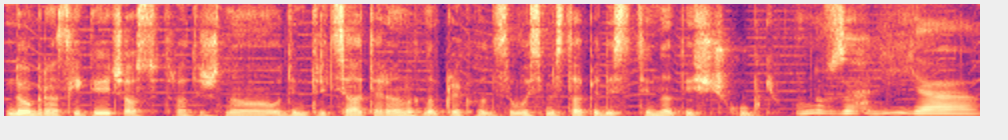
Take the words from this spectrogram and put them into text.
Добре, а скільки часу тратиш на 1.30 ранг, наприклад, з 850 на 1000 кубків? Ну, взагалі, я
